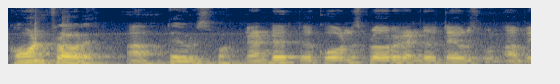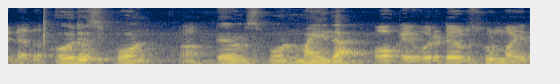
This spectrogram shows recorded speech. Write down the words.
കോൺഫ്ലവർ ആ. Table spoon. രണ്ട് കോൺഫ്ലവർ രണ്ട് ടേബിൾ സ്പൂൺ. ആ പിന്നെ അത്? ഒരു സ്പൂൺ ടേബിൾ സ്പൂൺ മൈദ. ഓക്കെ ഒരു ടേബിൾ സ്പൂൺ മൈദ.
